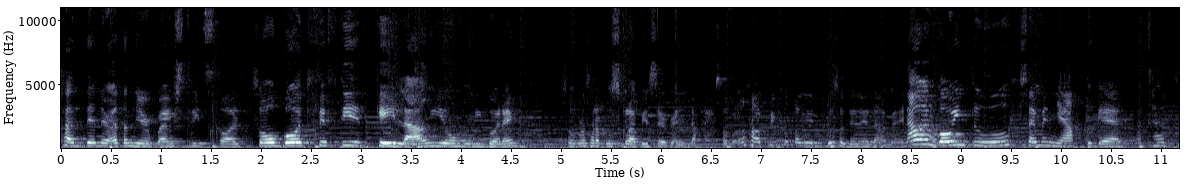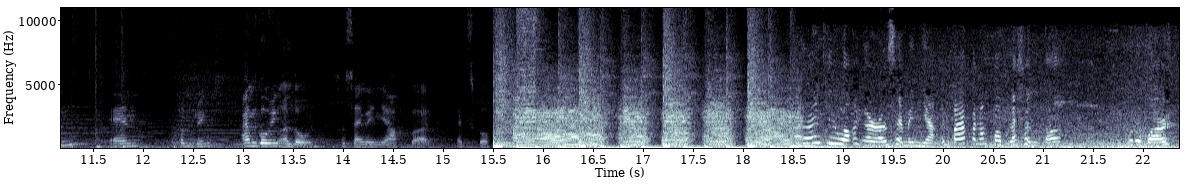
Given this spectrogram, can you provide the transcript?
Had dinner at a nearby street stall. So good, 50k lang yung goreng. Sobrang sarap yung scrub yung circle laki. Sobrang happy ko kanina doon sa dinner namin. Now I'm going to Seminyak to get a tattoo and some drinks. I'm going alone sa Seminyak, but let's go. Currently walking around Seminyak. And para pa poblasyon to. Puro bar.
